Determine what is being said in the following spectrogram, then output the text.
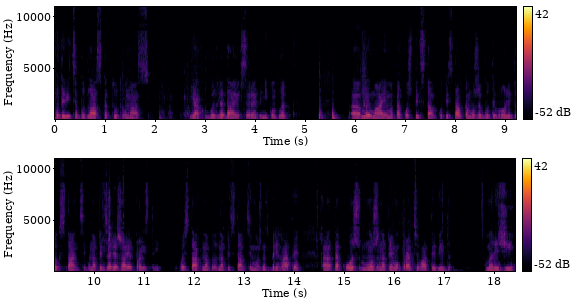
Подивіться, будь ласка, тут у нас як виглядає всередині комплект. Е, Ми маємо також підставку. Підставка може бути в ролі док-станції. Вона підзаряджає пристрій. Ось так на, на підставці можна зберігати. Е, Також може напряму працювати від мережі.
